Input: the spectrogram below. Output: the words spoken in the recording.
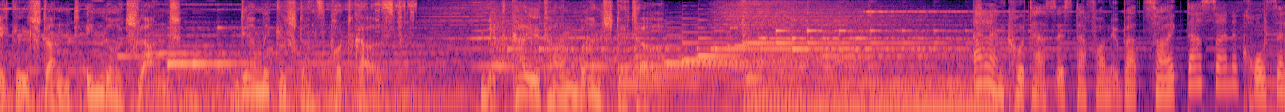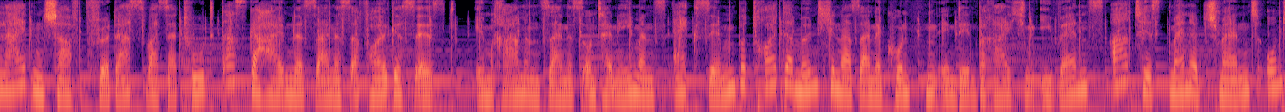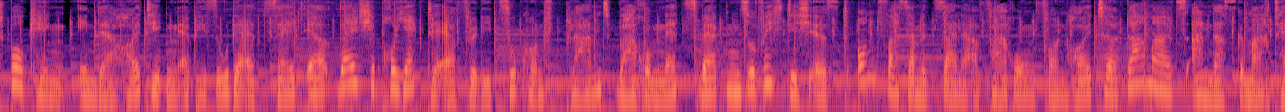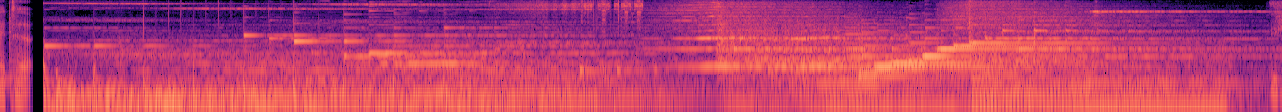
Mittelstand in Deutschland. Der Mittelstandspodcast mit Kajetan Brandstetter. Alan Kutters ist davon überzeugt, dass seine große Leidenschaft für das, was er tut, das Geheimnis seines Erfolges ist. Im Rahmen seines Unternehmens Exim betreut der Münchner seine Kunden in den Bereichen Events, Artist Management und Booking. In der heutigen Episode erzählt er, welche Projekte er für die Zukunft plant, warum Netzwerken so wichtig ist und was er mit seiner Erfahrung von heute damals anders gemacht hätte.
